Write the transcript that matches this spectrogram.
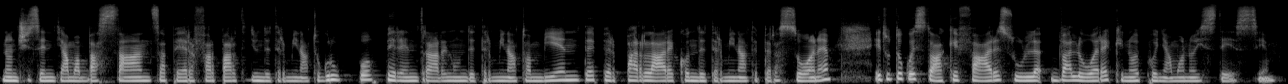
non ci sentiamo abbastanza per far parte di un determinato gruppo, per entrare in un determinato ambiente, per parlare con determinate persone e tutto questo ha a che fare sul valore che noi poniamo a noi stessi.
